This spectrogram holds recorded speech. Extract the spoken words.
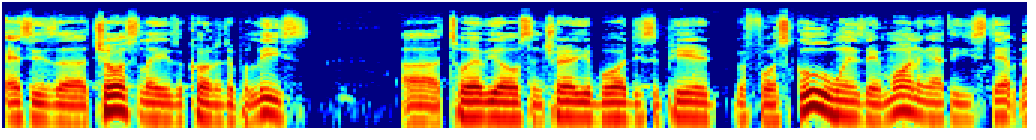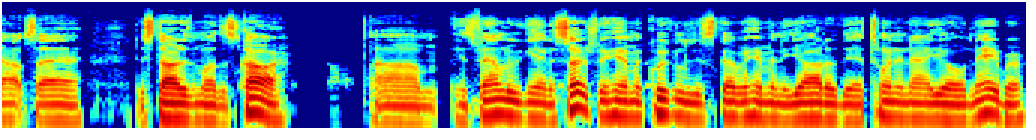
as his uh, chore slaves, according to police. Twelve year old Centralia boy disappeared before school Wednesday morning after he stepped outside to start his mother's car. Um, his family began to search for him and quickly discovered him in the yard of their 29 year old neighbor,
